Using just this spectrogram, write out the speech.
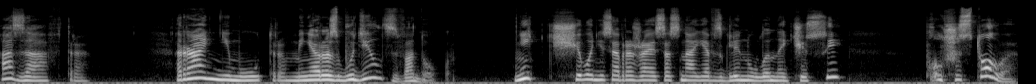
А завтра ранним утром меня разбудил звонок. Ничего не соображая со сна, я взглянула на часы. Полшестого.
